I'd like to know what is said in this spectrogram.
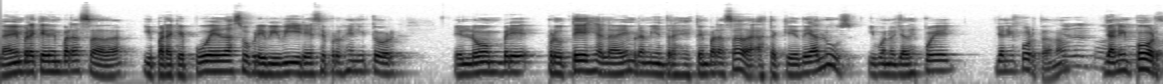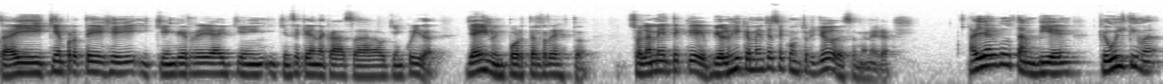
la hembra queda embarazada y para que pueda sobrevivir ese progenitor, el hombre protege a la hembra mientras está embarazada hasta que dé a luz. Y bueno, ya después ya no importa, ¿no? Ya no importa, Ya no importa. Y quién protege y quién guerrea y quién, y quién se queda en la casa o quién cuida. Ya ahí no importa el resto. Solamente que biológicamente se construyó de esa manera. Hay algo también que última,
